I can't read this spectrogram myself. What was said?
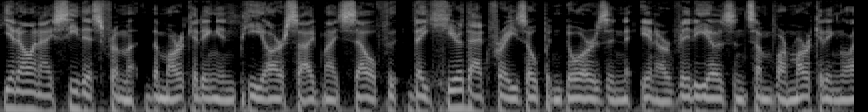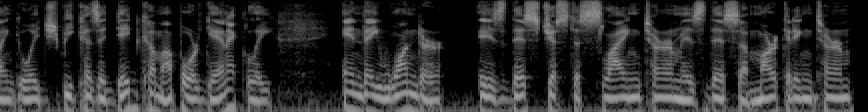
You know, and I see this from the marketing and PR side myself. They hear that phrase open doors in in our videos and some of our marketing language because it did come up organically and they wonder is this just a slang term? Is this a marketing term?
